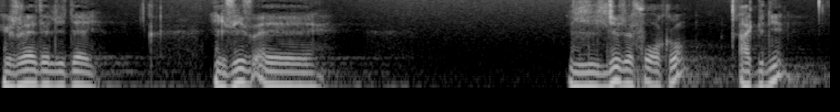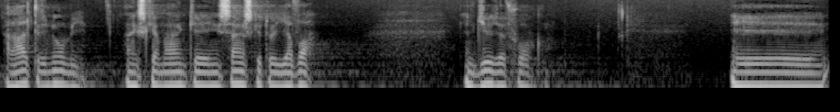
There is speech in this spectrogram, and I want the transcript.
il re degli dei. E vive, eh, il dio del fuoco, Agni, ha altri nomi, si chiama anche in sanscrito Yava, il dio del fuoco. E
